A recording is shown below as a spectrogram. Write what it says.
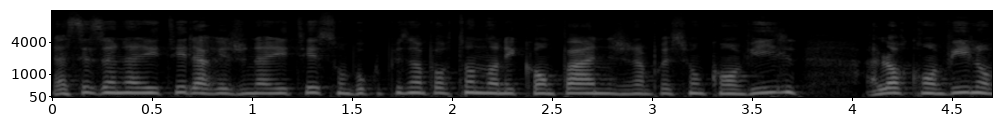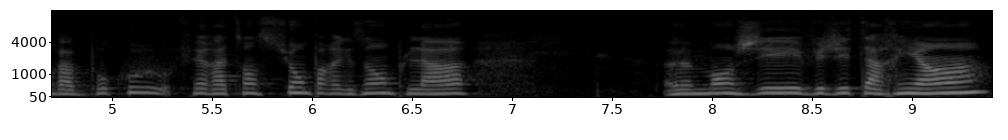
La saisonnalité, la régionalité sont beaucoup plus importantes dans les campagnes, j'ai l'impression qu'en ville, alors qu'en ville, on va beaucoup faire attention, par exemple, à manger végétarien,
